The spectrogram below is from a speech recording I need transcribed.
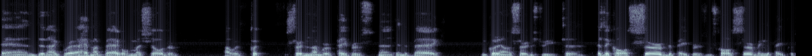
And then I, gra- I had my bag over my shoulder. I would put certain number of papers in, in the bag and go down a certain street to, as they call, serve the papers. It's called serving the papers.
